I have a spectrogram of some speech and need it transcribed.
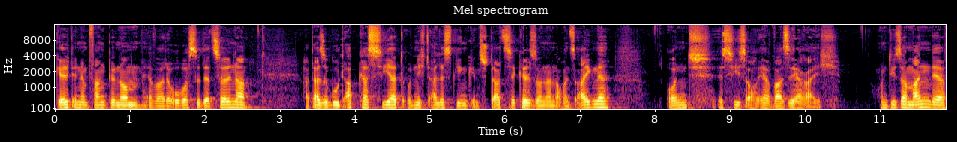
Geld in Empfang genommen, er war der Oberste der Zöllner, hat also gut abkassiert und nicht alles ging ins Staatssäckel, sondern auch ins eigene. Und es hieß auch, er war sehr reich. Und dieser Mann, der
